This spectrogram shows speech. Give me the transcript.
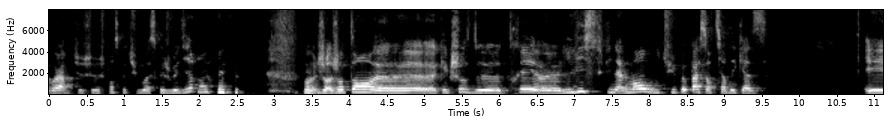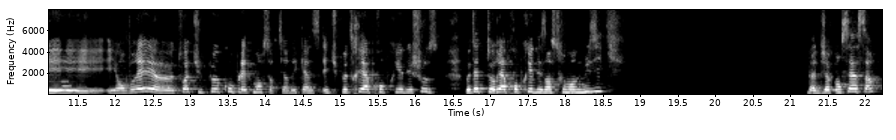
voilà, je, pense que tu vois ce que je veux dire. Hein. J'entends quelque chose de très lisse finalement où tu peux pas sortir des cases. Et, et, en vrai, toi, tu peux complètement sortir des cases et tu peux te réapproprier des choses. Peut-être te réapproprier des instruments de musique. T'as déjà pensé à ça? euh,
